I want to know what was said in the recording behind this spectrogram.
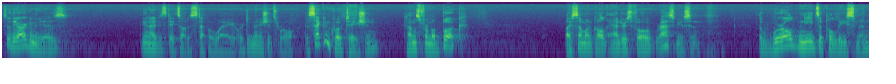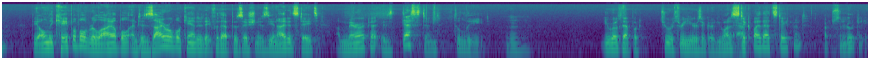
So the argument is the United States ought to step away or diminish its role. The second quotation comes from a book by someone called Anders Fogh Rasmussen. The world needs a policeman. The only capable, reliable, and desirable candidate for that position is the United States. America is destined to lead. You wrote that book two or three years ago. Do you want to Yeah. stick by that statement? Absolutely.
